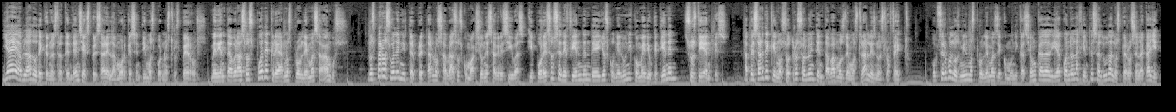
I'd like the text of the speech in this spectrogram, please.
Ya he hablado de que nuestra tendencia a expresar el amor que sentimos por nuestros perros mediante abrazos puede crearnos problemas a ambos. Los perros suelen interpretar los abrazos como acciones agresivas y por eso se defienden de ellos con el único medio que tienen, sus dientes, a pesar de que nosotros solo intentábamos demostrarles nuestro afecto. Observo los mismos problemas de comunicación cada día cuando la gente saluda a los perros en la calle.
